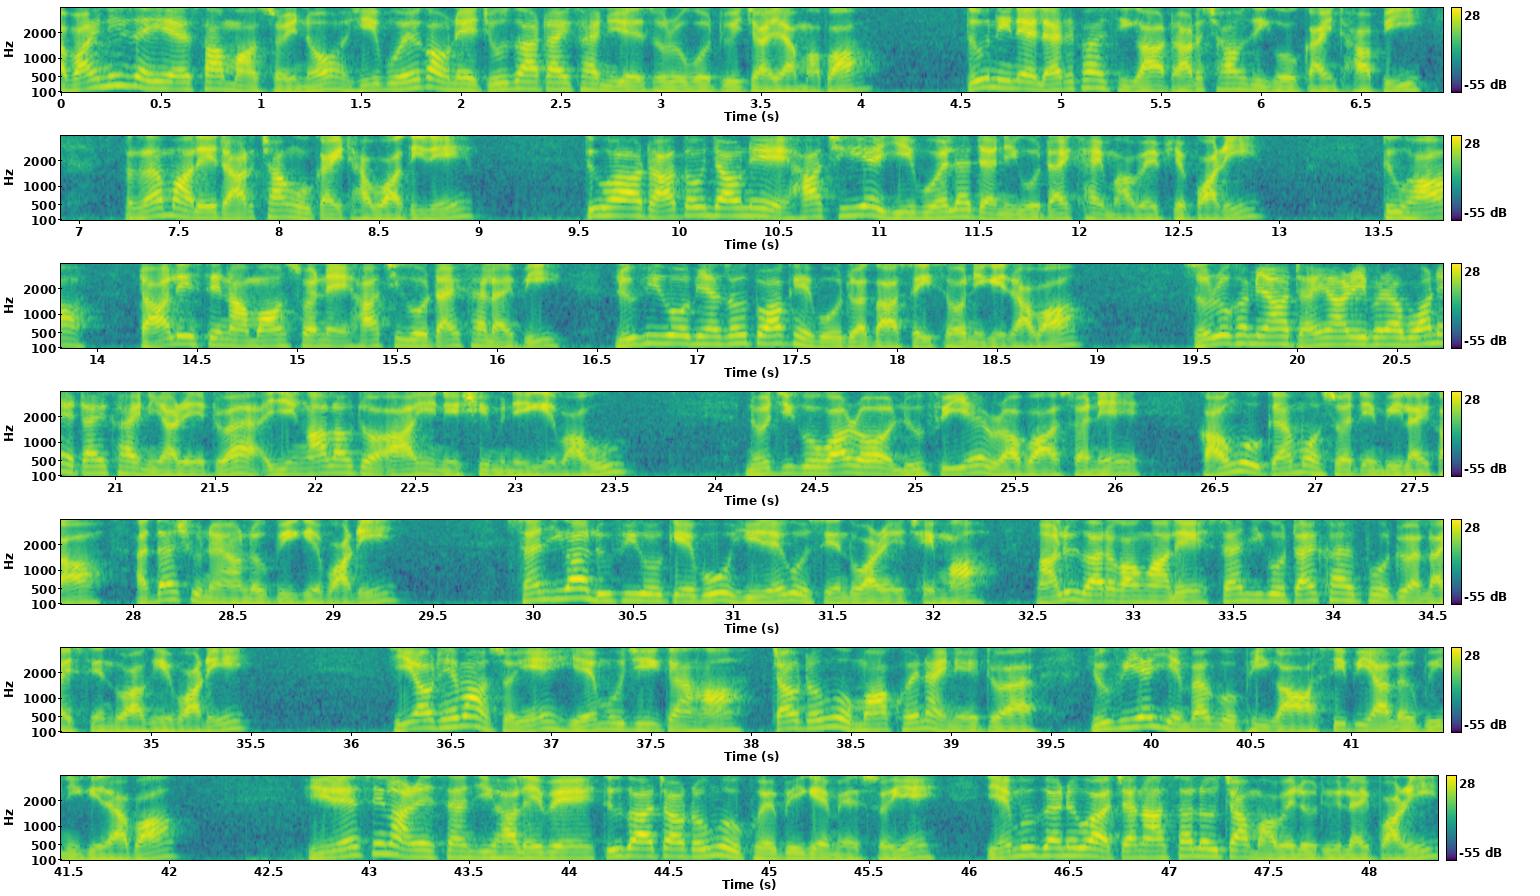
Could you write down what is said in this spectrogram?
အပိုင်း20ရဲ့အဆောက်မှာဆိုရင်တော့ရေပွဲကောင်နဲ့စူးစမ်းတိုက်ခိုက်နေတဲ့ဇိုရိုကိုတွေးကြရမှာပါသူအနေနဲ့လက်တစ်ဖက်စီကဓာတ်တစ်ချောင်းစီကိုကင်ထားပြီးပါးစပ်မှာလည်းဓာတ်တစ်ချောင်းကိုကင်ထားပါသေးတယ်သူဟာဓာတ်သုံးချောင်းနဲ့ဟာချီရဲ့ရေပွဲလက်တံတွေကိုတိုက်ခိုက်မှာပဲဖြစ်ပါတယ်သူဟာဓာတ်လေးစင်နာမောင်းဆွဲနဲ့ဟာချီကိုတိုက်ခိုက်လိုက်ပြီးလူဖီကိုအမြန်ဆုံးသွားခဲ့ဖို့အတွက်သာစိတ်ဆောနေခဲ့တာပါဇိုရိုခမဒန်ယာရီဗရာဘွားနဲ့တိုက်ခိုက်နေရတဲ့အတွက်အရင်ကားလောက်တော့အားရင်နေရှိမနေခဲ့ပါဘူးနိုဂျီကိုကတော့လူဖီရဲ့ရာဘာဆွဲနဲ့ခေါင်းကိုကမ်းပေါ်ဆွဲတင်ပေးလိုက်ကအသက်ရှူနိုင်အောင်လုပ်ပေးခဲ့ပါတယ် စန်ဂျီကလူဖီကိုကယ်ဖို့ရေထဲကိုဆင်းသွားတဲ့အချိန်မှာငါလူသားတစ်ကောင်ကလည်းစန်ဂျီကိုတိုက်ခိုက်ဖို့အတွက်လိုက်ဆင်းသွားခဲ့ပါတယ်ရေအောက်ထဲမှာဆိုရင်ရဲမှုကြီးကန်ဟာကြောက်တုံးကိုမခွဲနိုင်တဲ့အတွက်လူဖီရဲ့ရင်ဘတ်ကိုဖိက CPR လုပ်ပေးနေကြတာပါရေထဲဆင်းလာတဲ့စန်ဂျီဟာလည်းပဲသူသားကြောက်တုံးကိုခွဲပေးခဲ့မယ်ဆိုရင်ရဲမှုကန်တို့ကကျန်နာဆက်လုပ်ကြမှာပဲလို့တွေးလိုက်ပါတယ်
